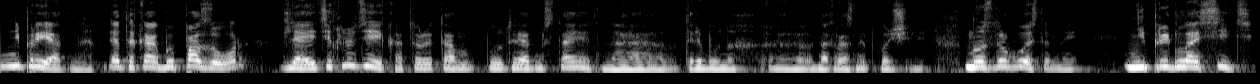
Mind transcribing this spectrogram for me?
неприятно. Это как бы позор для этих людей, которые там будут рядом стоять на трибунах э, на Красной площади. Но, с другой стороны, не пригласить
